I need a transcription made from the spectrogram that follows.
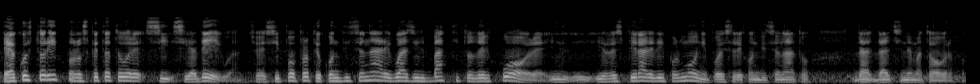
E a questo ritmo lo spettatore si, si, adegua, cioè si può proprio condizionare quasi il battito del cuore, il, il respirare dei polmoni può essere condizionato da, dal cinematografo.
